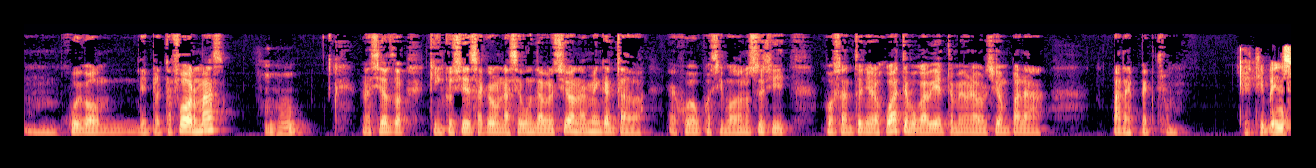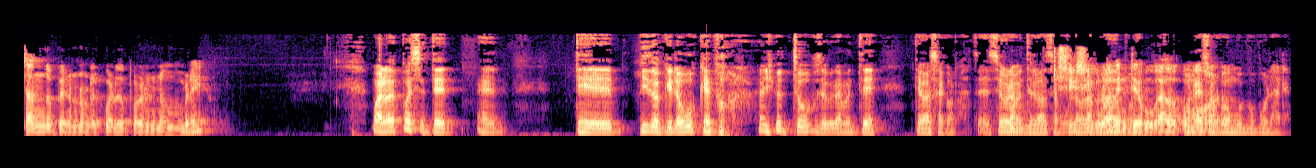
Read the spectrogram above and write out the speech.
un juego de plataformas. ¿no es cierto? Que inclusive sacaron una segunda versión, a mí me encantaba el juego Quasimodo. No sé si vos Antonio lo jugaste porque había también una versión para, para Spectrum. Estoy pensando, pero no recuerdo por el nombre. Bueno, después te, eh, te pido que lo busques por YouTube, seguramente te vas a acordar. Seguramente lo vas a Sí, seguramente he jugado Uno de esos como- juegos muy populares.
